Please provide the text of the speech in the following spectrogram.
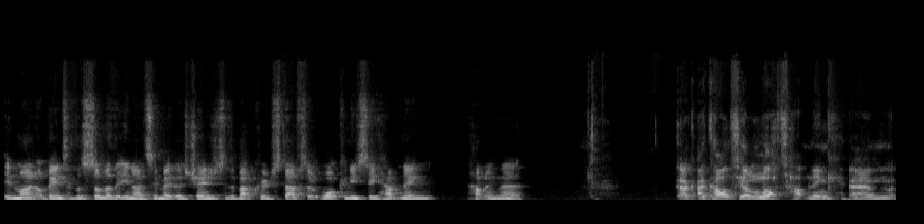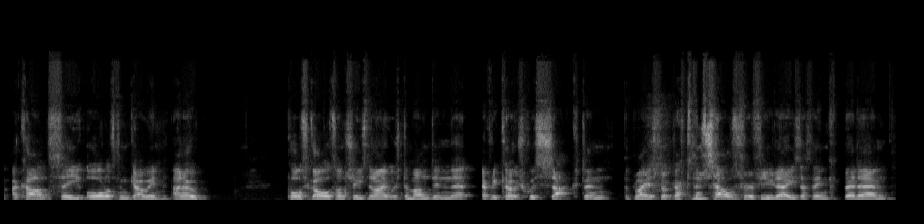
it might not be until the summer that United make those changes to the backroom staff. So, what can you see happening happening there? I, can't see a lot happening. Um, I can't see all of them going. I know Paul Scholes on Tuesday night was demanding that every coach was sacked and the players looked after themselves for a few days. I think, but um,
